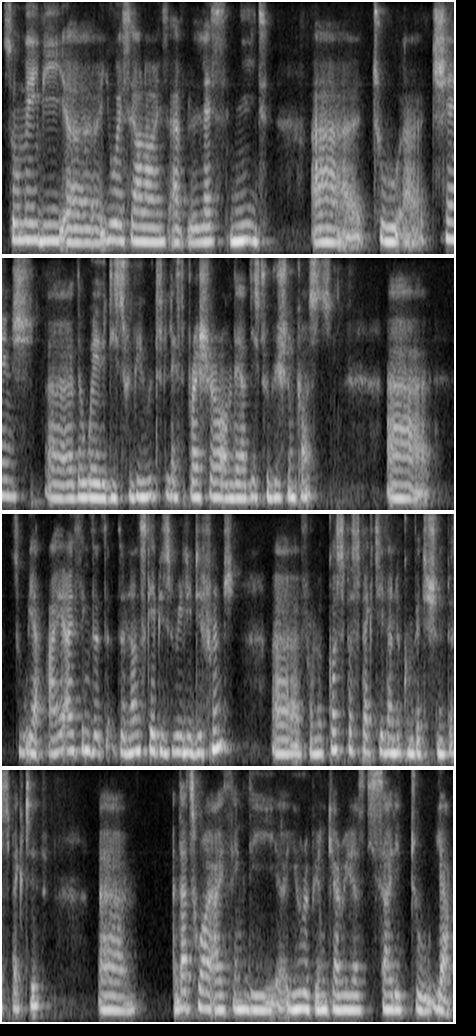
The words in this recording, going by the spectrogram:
So maybe uh, US airlines have less need uh, to uh, change uh, the way they distribute, less pressure on their distribution costs. Uh, so yeah, I, I, think that the landscape is really different uh, from a cost perspective and a competition perspective. Um, and that's why I think the European carriers decided to, yeah,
